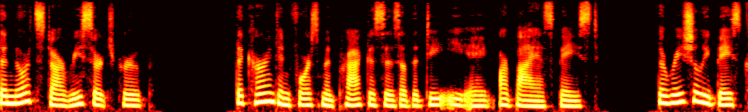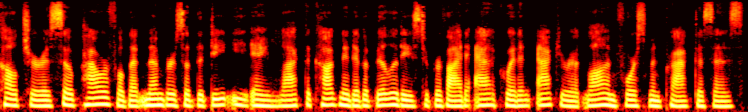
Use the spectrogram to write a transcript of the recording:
the North Star Research Group. The current enforcement practices of the DEA are bias based. The racially based culture is so powerful that members of the DEA lack the cognitive abilities to provide adequate and accurate law enforcement practices.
